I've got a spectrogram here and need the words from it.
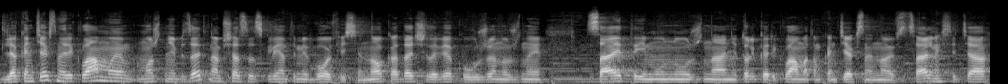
Для контекстной рекламы может не обязательно общаться с клиентами в офисе, но когда человеку уже нужны сайты, ему нужна не только реклама там контекстная, но и в социальных сетях,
